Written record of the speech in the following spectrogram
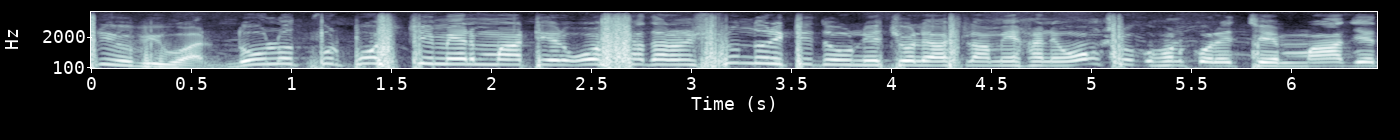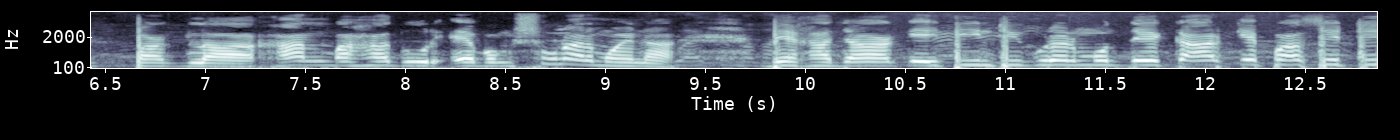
সুপ্রিয় ভিউয়ার দৌলতপুর পশ্চিমের মাঠের অসাধারণ সুন্দর একটি দৌড় নিয়ে চলে আসলাম। এখানে অংশগ্রহণ করেছে মাজেদ পাগলা, খান বাহাদুর এবং সোনার ময়না। দেখা যাক এই তিনটি গুড়ার মধ্যে কার ক্যাপাসিটি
